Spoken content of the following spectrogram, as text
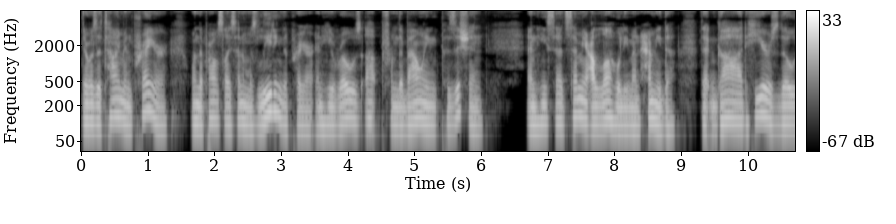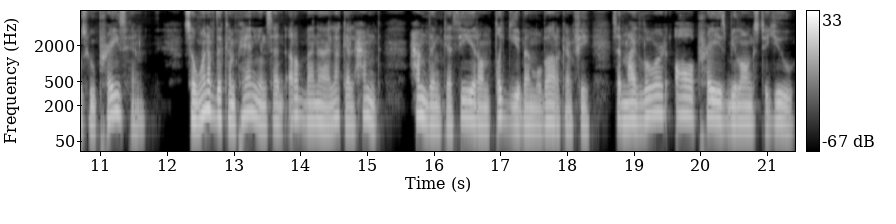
There was a time in prayer when the Prophet ﷺ was leading the prayer and he rose up from the bowing position and he said, Sami Allahu liman hamida, that God hears those who praise him. So one of the companions said, Rabbana lakal hamd, hamdan kathiran tayyiban mubarakan fi, said, My Lord, all praise belongs to you,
